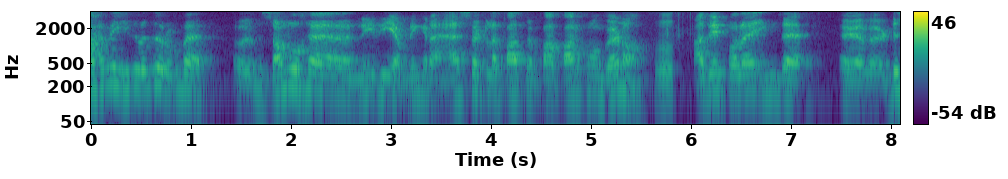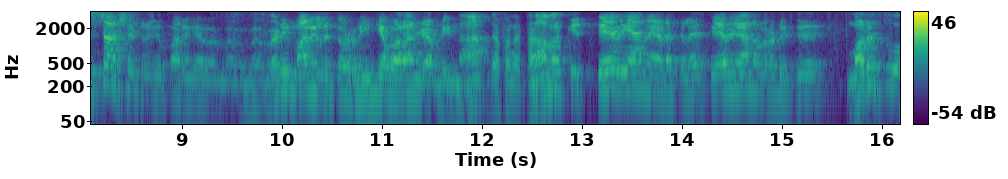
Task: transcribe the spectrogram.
ஆகவே இது வந்து ரொம்ப சமூக நீதி அப்படிங்கிற ஆஸ்பெக்ட்ல பார்த்து பார்க்கவும் வேணும். அதே போல இந்த டிஸ்டார்ஷன் இருக்கு பாருங்க வெளி மாநிலத்தவர்கள் இங்க வராங்க அப்படின்னா நமக்கு தேவையான இடத்துல தேவையானவர்களுக்கு மருத்துவ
